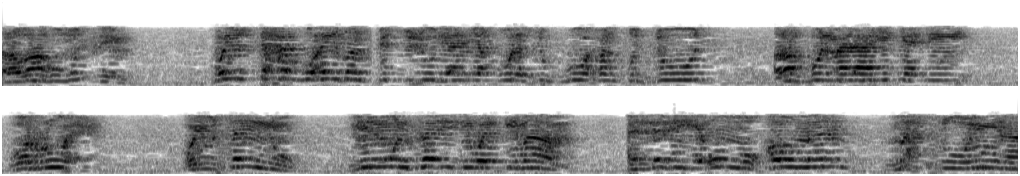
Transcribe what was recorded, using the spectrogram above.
رواه مسلم. ويستحب أيضا في السجود أن يقول سبوح قدوس رب الملائكة والروح. ويسن للمنفرد والإمام الذي يؤم قوما محصورين.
